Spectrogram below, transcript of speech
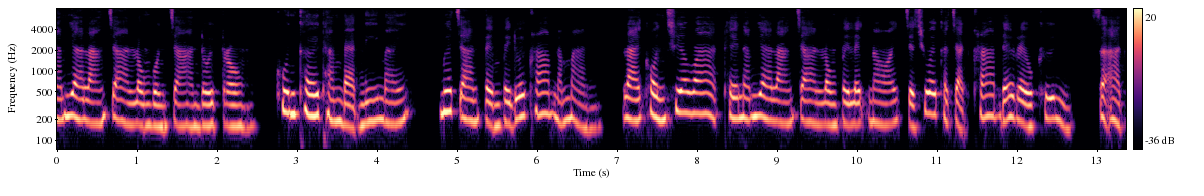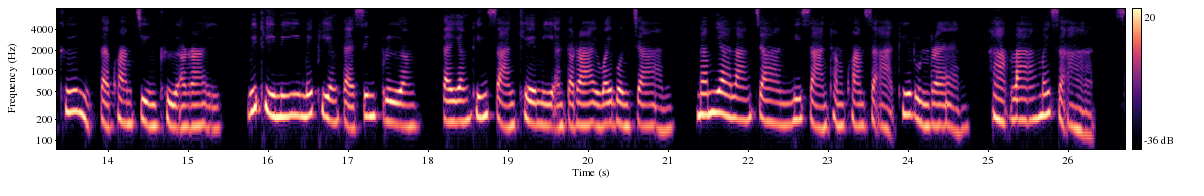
น้ำยาล้างจานลงบนจานโดยตรง คุณเคยทำแบบนี้ไหม เมื่อจานเต็มไปด้วยคราบน้ำมัน หลายคนเชื่อว่าเทน้ำยาล้างจานลงไปเล็กน้อย จะช่วยขจัดคราบได้เร็วขึ้น สะอาดขึ้นแต่ความจริงคืออะไร วิธีนี้ไม่เพียงแต่สิ้นเปลือง แต่ยังทิ้งสารเคมีอันตรายไว้บนจาน น้ำยาล้างจานมีสารทำความสะอาดที่รุนแรง หากล้างไม่สะอาด ส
